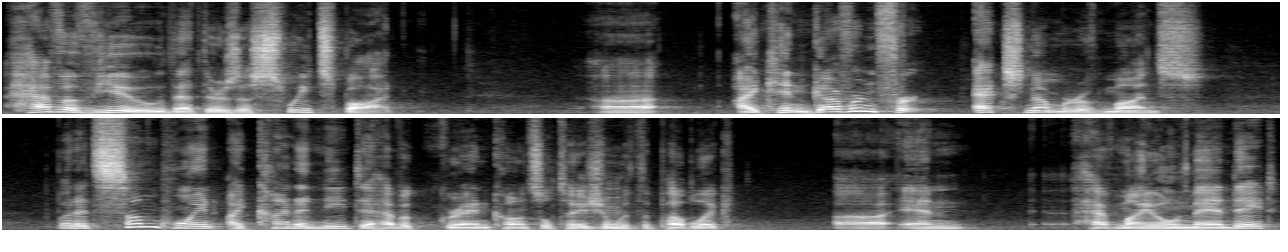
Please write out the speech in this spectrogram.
have a view that there's a sweet spot uh, I can govern for X number of months, but at some point I kind of need to have a grand consultation mm-hmm. with the public uh, and have my own mandate.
